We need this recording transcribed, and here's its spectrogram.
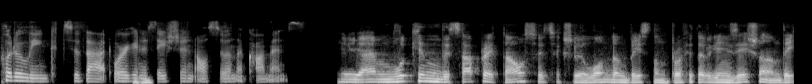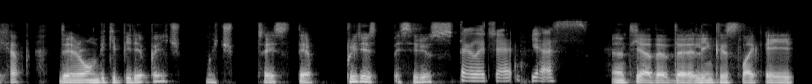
put a link to that organization also in the comments yeah, I'm looking this up right now. So it's actually a London-based non-profit organization, and they have their own Wikipedia page, which says they're pretty serious. They're legit. Yes. And yeah, the, the link is like a.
